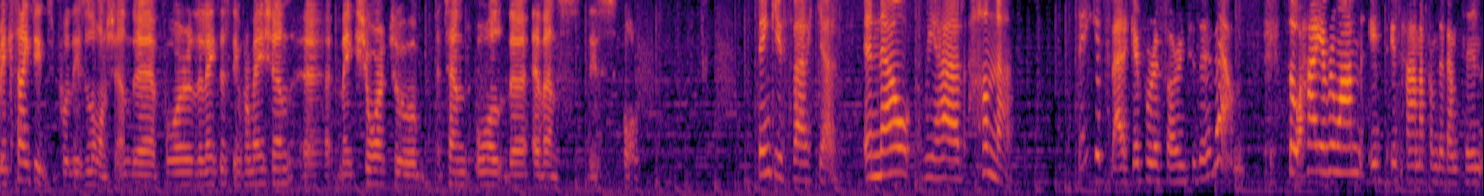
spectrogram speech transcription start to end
excited for this launch and uh, for the latest information, uh, make sure to attend all the events this fall. Thank you, Sverker. And now we have Hanna. Thank you, Sverker, for referring to the events. So, hi everyone, it is Hanna from the event team.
